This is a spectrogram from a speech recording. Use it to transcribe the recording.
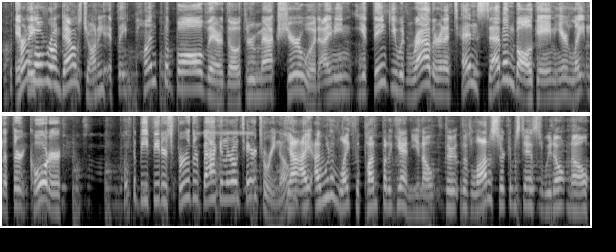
But turn they- it over on downs, Johnny. If they punt the ball there, though, through Max Sherwood, I mean, you think you would rather in a 10 7 ball game here late in the third quarter put the Beefeaters further back in their own territory, no? Yeah, I, I would have liked the punt, but again, you know, there, there's a lot of circumstances we don't know.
